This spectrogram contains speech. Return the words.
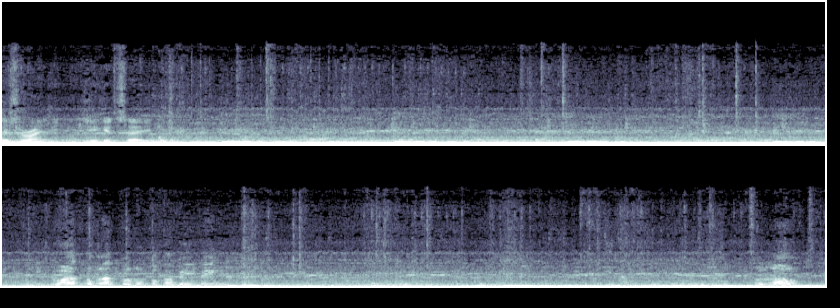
It's raining, as you can see. Wala to ka, tulo to ka, bibing. Tulo.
